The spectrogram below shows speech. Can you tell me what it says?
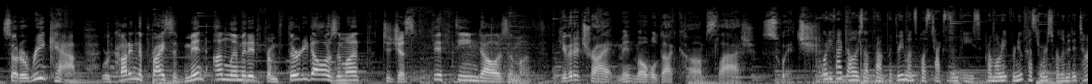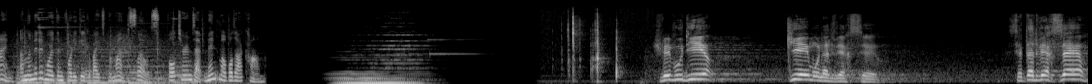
So to recap, we're cutting the price of Mint Unlimited from $30 a month to just $15 a month. Give it a try at mintmobile.com slash switch. $45 up front for three months plus taxes and fees. Promo rate for new customers for limited time. Unlimited more than 40 gigabytes per month. Slows. Full terms at mintmobile.com. Je vais vous dire qui est mon adversaire. Cet adversaire,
